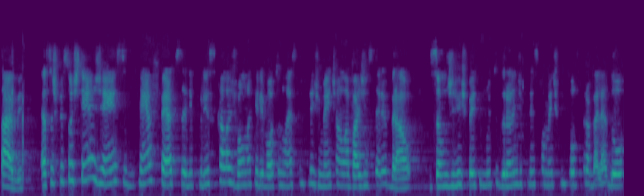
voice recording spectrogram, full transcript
sabe? Essas pessoas têm agência, têm afetos ali, por isso que elas vão naquele voto, não é simplesmente uma lavagem cerebral. Isso é um desrespeito muito grande, principalmente com o povo trabalhador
